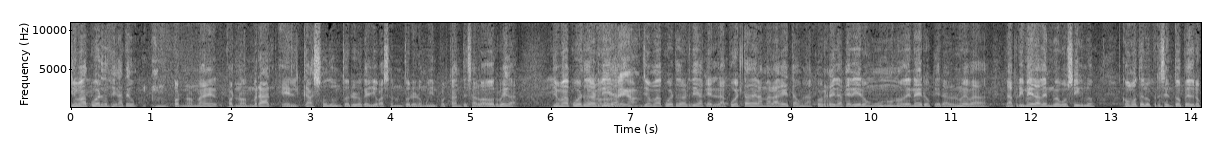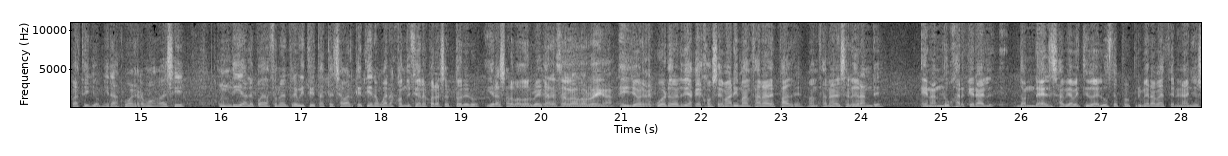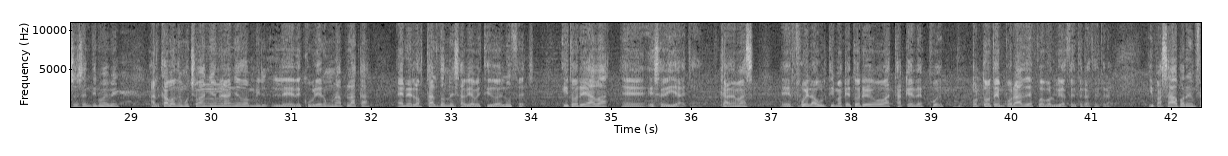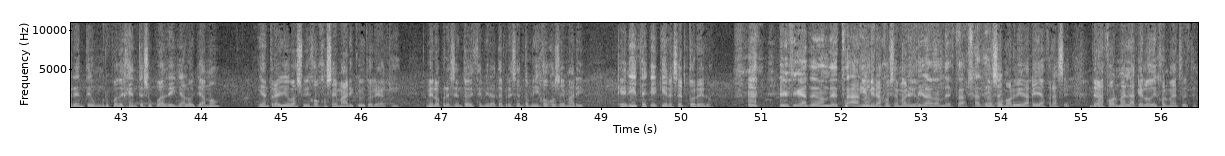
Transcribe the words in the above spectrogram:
Yo me acuerdo, fíjate, por nombrar, por nombrar el caso de un torero que llegó a ser un torero muy importante, Salvador Vega. Yo me acuerdo el Salvador día, Vega. yo me acuerdo el día que en la puerta de la Malagueta, una corrida que dieron un 1 de enero, que era la nueva, la primera del nuevo siglo, cómo te lo presentó Pedro Castillo. Mira, Juan Ramón, a ver si un día le puede hacer una entrevistita a este chaval que tiene buenas condiciones para ser torero, y era Salvador Vega. Era Salvador Vega. Y yo recuerdo el día que José Mari Manzanares padre, Manzanares el Grande, en Andújar, que era donde él se había vestido de luces por primera vez en el año 69, al cabo de muchos años, en el año 2000, le descubrieron una placa en el hostal donde se había vestido de luces y toreaba eh, ese día allí. Que además eh, fue la última que toreó hasta que después, cortó temporada, después volvió, etcétera, etcétera. Y pasaba por enfrente un grupo de gente, su cuadrilla, los llamó y entre ellos iba su hijo José Mari, que hoy aquí. Me lo presentó y dice, mira, te presento a mi hijo José Mari, que dice que quiere ser torero. Y fíjate dónde está, ¿no? Y mira a José María. mira dónde está. No se me olvida aquella frase, de la forma en la que lo dijo el maestro este.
